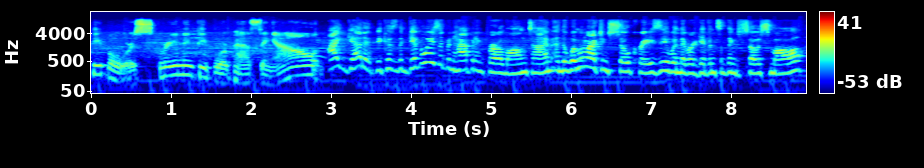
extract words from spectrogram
People were screaming. People were passing out. I get it because the giveaways have been happening for a long time, and the women were acting so crazy when they were given something so small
